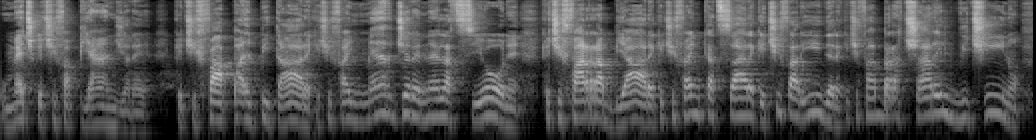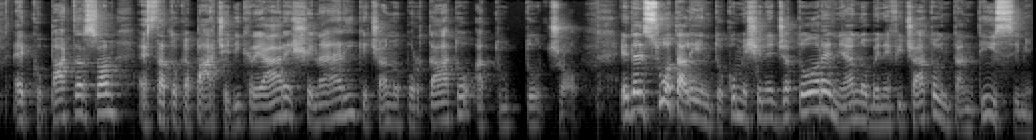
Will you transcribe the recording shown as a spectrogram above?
un match che ci fa piangere, che ci fa palpitare, che ci fa immergere nell'azione, che ci fa arrabbiare, che ci fa incazzare, che ci fa ridere, che ci fa abbracciare il vicino. Ecco, Patterson è stato capace di creare scenari che ci hanno portato a tutto ciò. E del suo talento come sceneggiatore ne hanno beneficiato in tantissimi,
